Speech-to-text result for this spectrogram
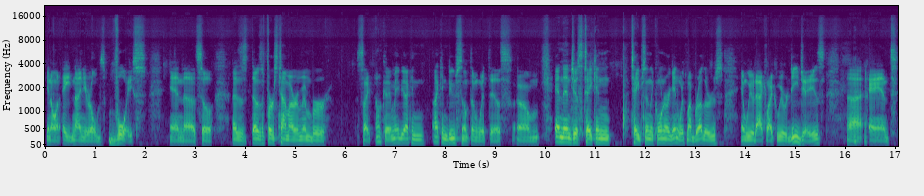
you know, an eight, nine year old's voice and uh, so was, that was the first time I remember. It's like okay, maybe I can I can do something with this, um, and then just taking tapes in the corner again with my brothers, and we would act like we were DJs, uh, and.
